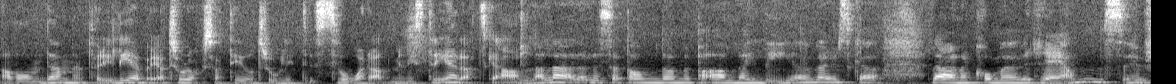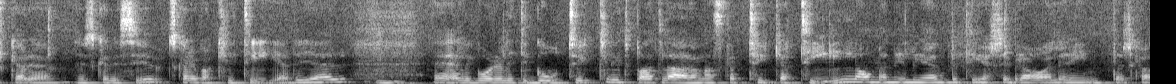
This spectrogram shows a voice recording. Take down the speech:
av omdömen för elever. Jag tror också att det är otroligt svåradministrerat. Ska alla lärare sätta omdöme på alla elever? Ska lärarna komma överens? Hur ska det, hur ska det se ut? Ska det vara kriterier? Mm. Eller går det lite godtyckligt på att lärarna ska tycka till om en elev beter sig bra eller inte? Ska,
